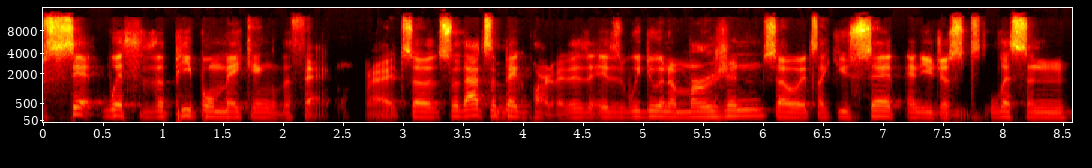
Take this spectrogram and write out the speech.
sit with the people making the thing right so so that's a big part of it is, is we do an immersion so it's like you sit and you just listen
